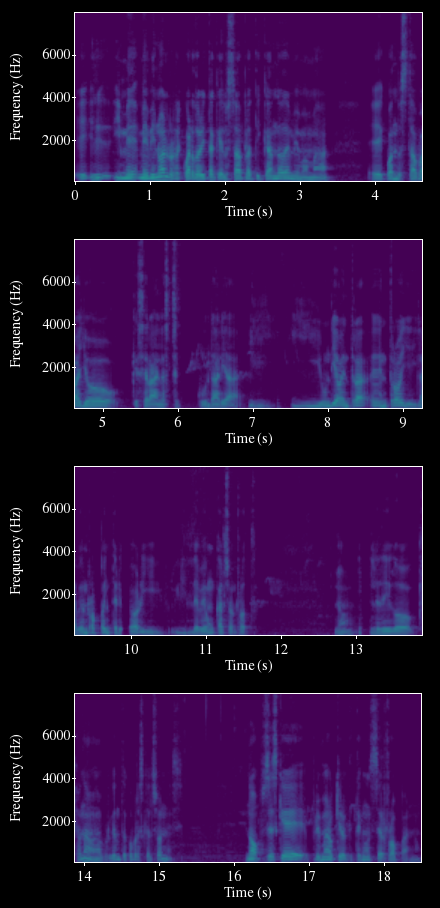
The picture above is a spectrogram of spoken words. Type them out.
Y, me, vino al recuerdo ahorita que lo estaba platicando de mi mamá, eh, cuando estaba yo, que será en la secundaria, y, un día entra, entro y la veo en ropa interior y, le veo un calzón roto, ¿no? Y le digo, ¿qué onda, mamá? ¿Por qué no te compras calzones? No, pues es que primero quiero que tenga usted ropa, ¿no?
